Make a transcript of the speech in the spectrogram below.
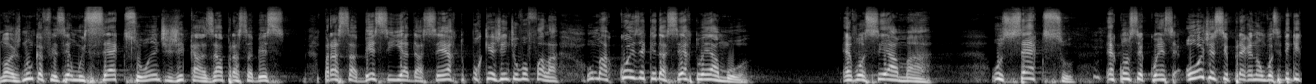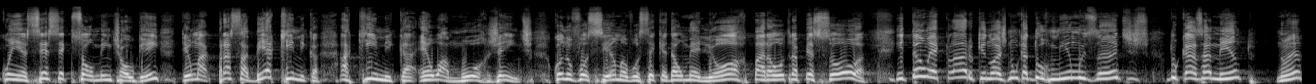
nós nunca fizemos sexo antes de casar para saber, para saber se ia dar certo. Porque, gente, eu vou falar: uma coisa que dá certo é amor, é você amar. O sexo é consequência. Hoje se prega, não, você tem que conhecer sexualmente alguém, tem uma para saber a química. A química é o amor, gente. Quando você ama, você quer dar o melhor para outra pessoa. Então é claro que nós nunca dormimos antes do casamento, não é?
